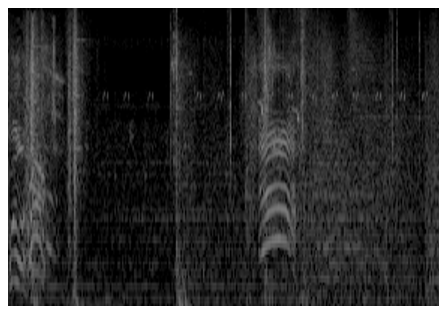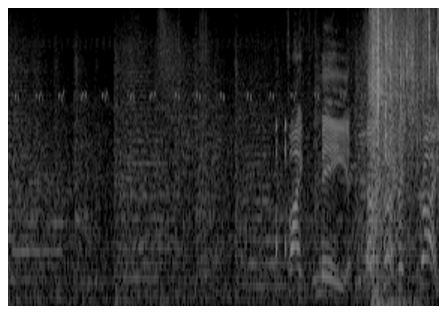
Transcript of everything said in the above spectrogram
Will hurt! Ah! Fight me! A perfect strike!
